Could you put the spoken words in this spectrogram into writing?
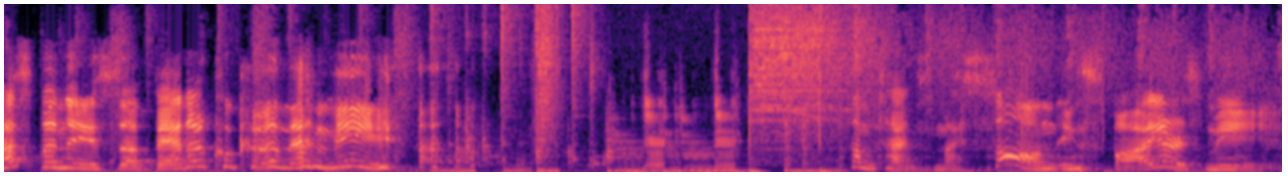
husband is a better cooker than me. Sometimes my son inspires me.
